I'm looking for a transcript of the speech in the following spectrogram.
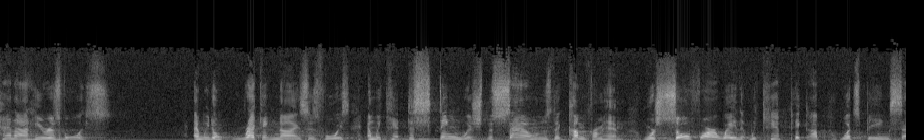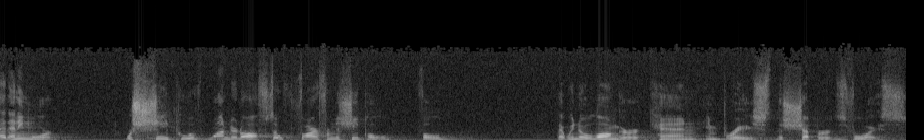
cannot hear his voice and we don't recognize his voice, and we can't distinguish the sounds that come from him. We're so far away that we can't pick up what's being said anymore. We're sheep who have wandered off so far from the sheepfold fold, that we no longer can embrace the shepherd's voice.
